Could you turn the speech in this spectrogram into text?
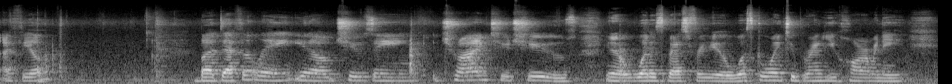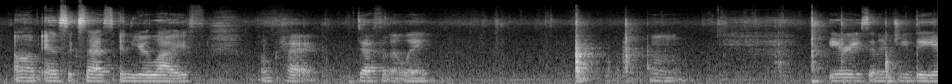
I feel but definitely you know choosing trying to choose you know what is best for you what's going to bring you harmony um, and success in your life. Okay definitely. Hmm. Aries energy there.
